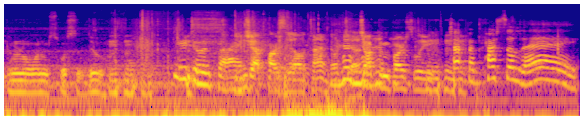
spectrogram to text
I don't know what I'm supposed to do. You're doing fine. You chop parsley all the time, don't you? Chopping parsley. Chopping parsley.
